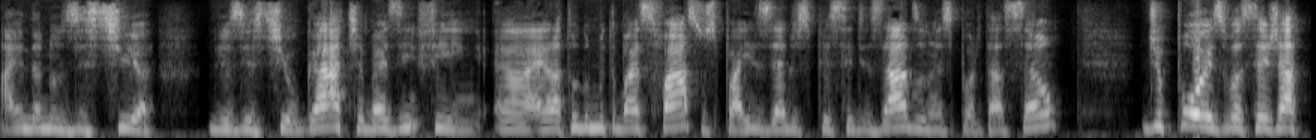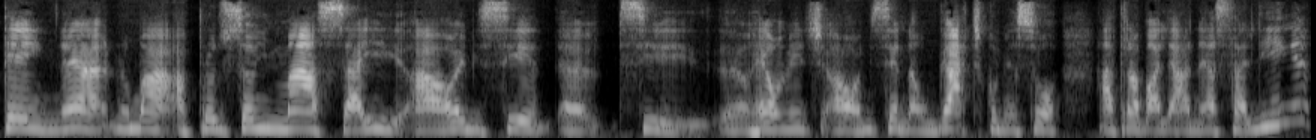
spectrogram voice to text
ainda não existia não existia o GATT, mas enfim, era tudo muito mais fácil, os países eram especializados na exportação. Depois você já tem né, numa, a produção em massa, aí a OMC, uh, se uh, realmente, a OMC não, o GATT começou a trabalhar nessa linha,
